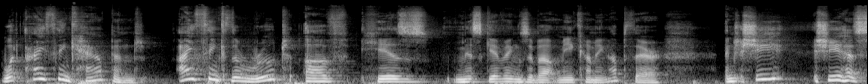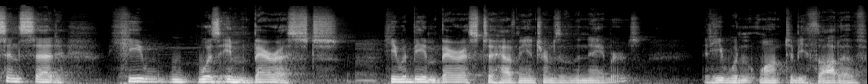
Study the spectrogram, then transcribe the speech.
what I think happened, I think the root of his misgivings about me coming up there, and she she has since said he was embarrassed. He would be embarrassed to have me in terms of the neighbors, that he wouldn't want to be thought of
